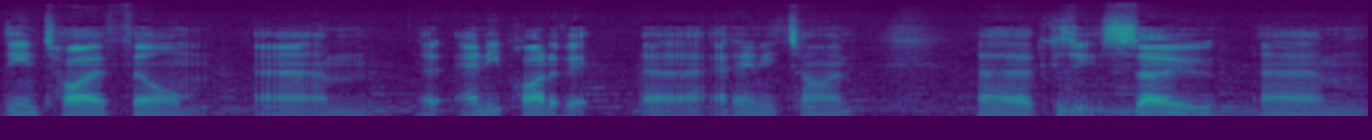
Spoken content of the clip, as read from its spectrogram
the entire film, um, any part of it, uh, at any time, uh, because it's so um,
